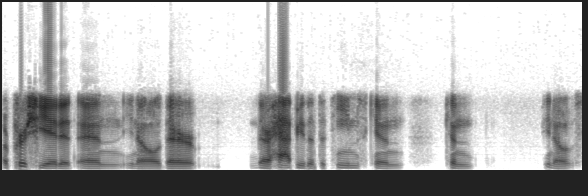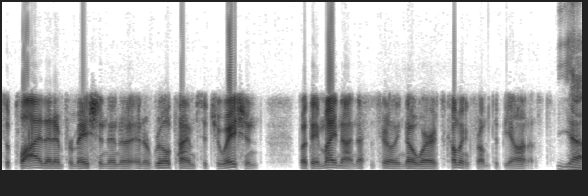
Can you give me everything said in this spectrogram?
appreciate it, and you know they're they're happy that the teams can can you know supply that information in a in a real time situation. But they might not necessarily know where it's coming from, to be honest. Yeah,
